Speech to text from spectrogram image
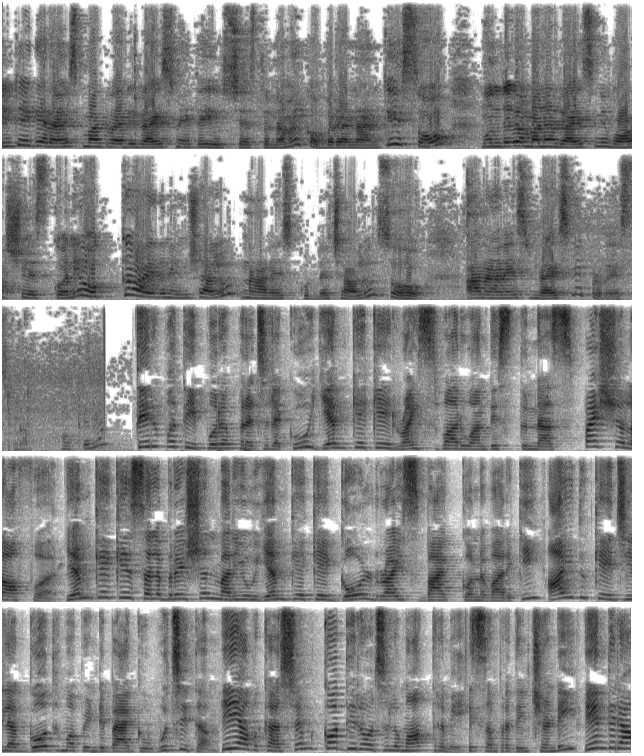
ఎంకేకే రైస్ మార్ట్ వారి రైస్ని అయితే యూస్ చేస్తున్నాము కొబ్బరి అన్నానికి. సో ముందుగా మనం రైస్ని వాష్ చేసుకొని ఒక్క ఐదు నిమిషాలు నానేసుకుంటే చాలు. సో ఆ నానేసిన రైస్ని ఇప్పుడు వేస్తున్నాం. ఓకేనా? తిరుపతి పుర ప్రజలకు ఎంకేకే రైస్ వారు అందిస్తున్న స్పెషల్ ఆఫర్. ఎంకేకే సెలబ్రేషన్ మరియు ఎంకేకే గోల్డ్ రైస్ బ్యాగ్ కొన్న వారికి ఐదు కేజీల గోధుమ పిండి బ్యాగ్ ఉచితం. ఈ అవకాశం కొద్ది రోజులు మాత్రమే. సంప్రదించండి. ఇందిరా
